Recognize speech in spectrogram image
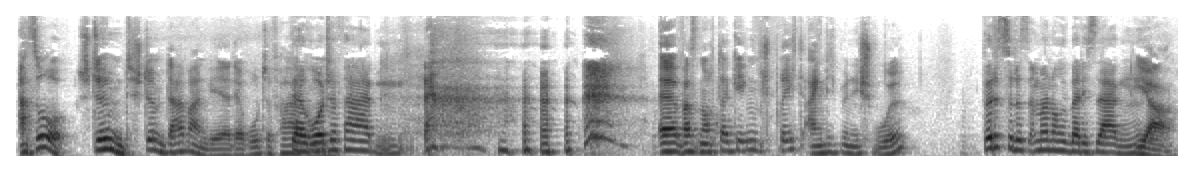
Ach so, stimmt, stimmt, da waren wir ja, der rote Faden. Der rote Faden. äh, was noch dagegen spricht, eigentlich bin ich schwul. Würdest du das immer noch über dich sagen? Ja,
